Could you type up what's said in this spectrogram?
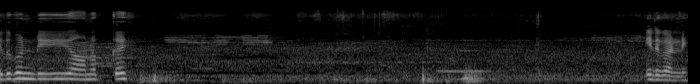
ఇదిగోండి ఆనపకాయ. ఇదిగోండి.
